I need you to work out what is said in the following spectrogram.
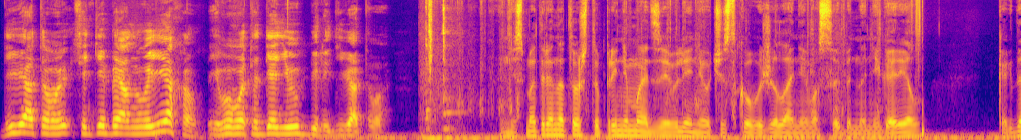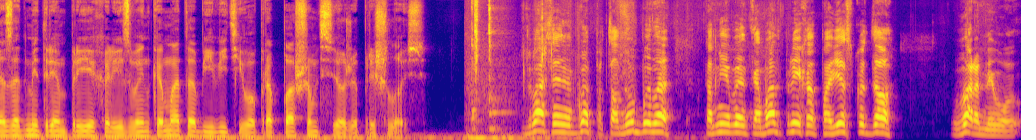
9 сентября он уехал, его в этот день и убили 9 Несмотря на то, что принимать заявление участковый желанием особенно не горел, когда за Дмитрием приехали из военкомата, объявить его пропавшим все же пришлось. 21 год пацану было, ко мне военкомат приехал, повестку дал, в армию его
